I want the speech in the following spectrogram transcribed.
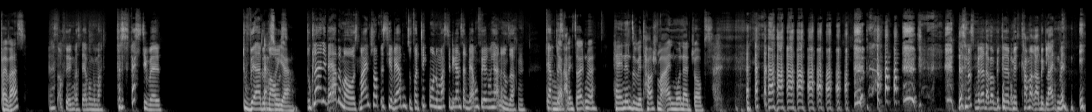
Bei was? Du hast auch für irgendwas Werbung gemacht. Für das Festival. Du Werbemaus. Ach so, ja. Du kleine Werbemaus. Mein Job ist hier Werbung zu verticken und du machst dir die ganze Zeit Werbung für irgendwelche anderen Sachen. Färb das Ja, vielleicht sollten wir. Hey Ninso, wir tauschen mal einen Monat Jobs. Das müssen wir dann aber bitte mit Kamera begleiten, wenn ich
